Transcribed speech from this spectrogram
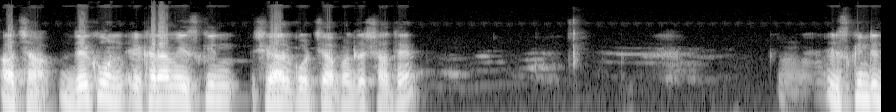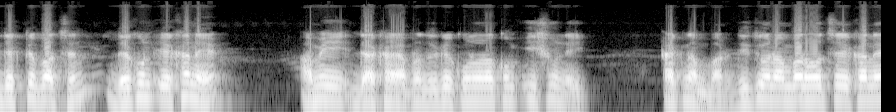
আচ্ছা দেখুন, এখানে আমি স্ক্রিন শেয়ার করছি আপনাদের সাথে। স্ক্রিনটি দেখতে পাচ্ছেন। দেখুন, এখানে আমি দেখাই, আপনাদেরকে কোনো রকম ইস্যু নেই। এক নাম্বার। দ্বিতীয় নাম্বার হচ্ছে এখানে,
